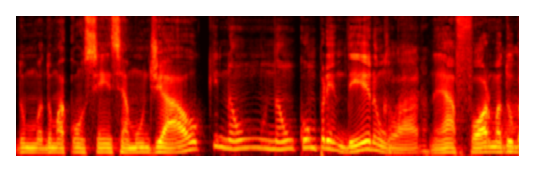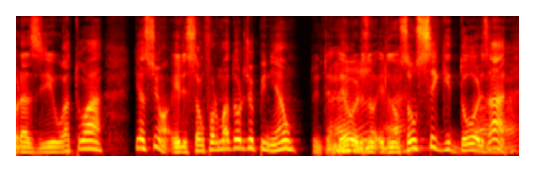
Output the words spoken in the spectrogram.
de uma, de uma consciência mundial que não, não compreenderam Claro. né, a forma do Claro. Brasil atuar. E assim, ó, eles são formador de opinião, tu entendeu? Uhum, eles não, eles não é. são seguidores. Ah, Aham.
